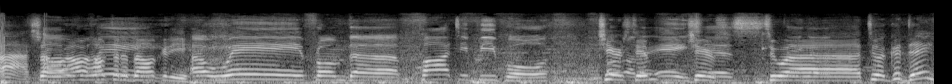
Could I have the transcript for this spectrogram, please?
Ah, so out, out to the balcony. Away from the party people. Cheers, Tim. hey, cheers. cheers. To uh, to a good day.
